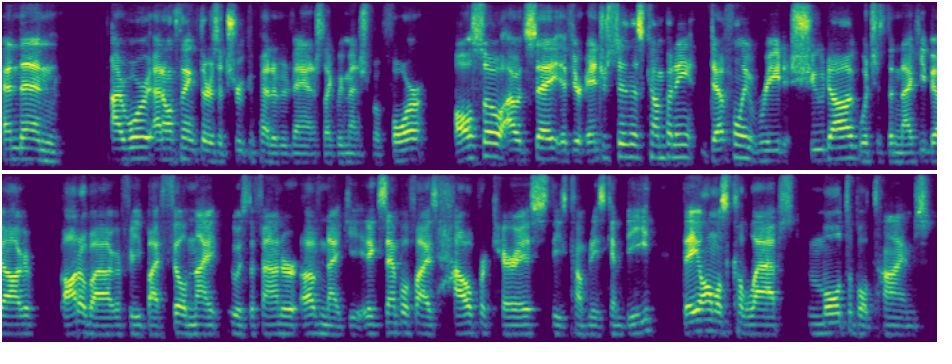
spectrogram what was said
And then I worry. I don't think there's a true competitive advantage like we mentioned before. Also, I would say if you're interested in this company, definitely read Shoe Dog, which is the Nike biography autobiography by Phil Knight, who is the founder of Nike. It exemplifies how precarious these companies can be. They almost collapsed multiple times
